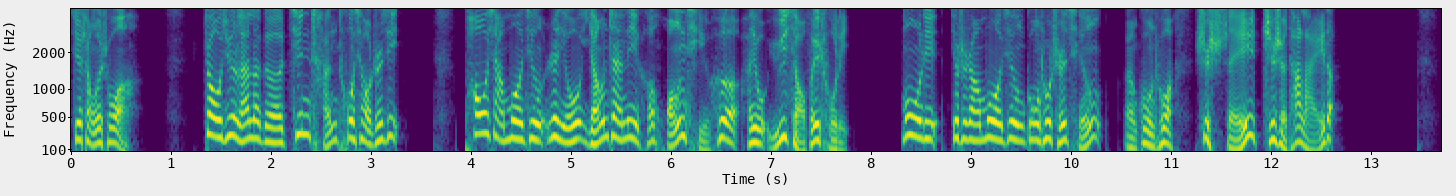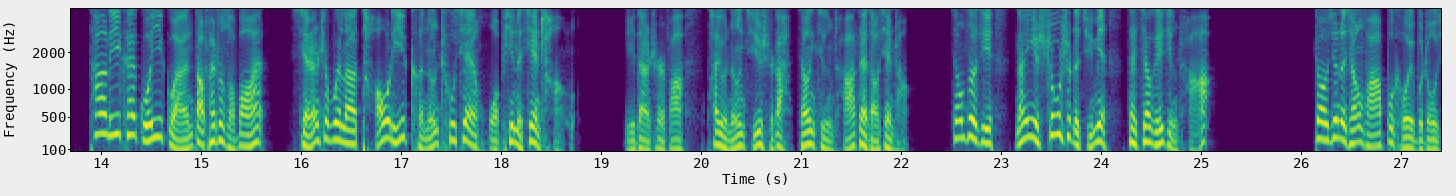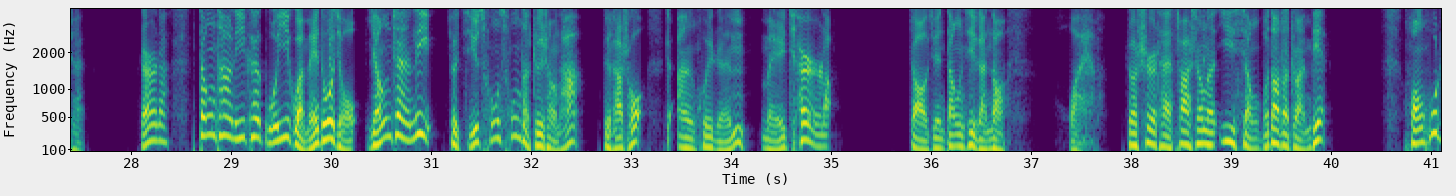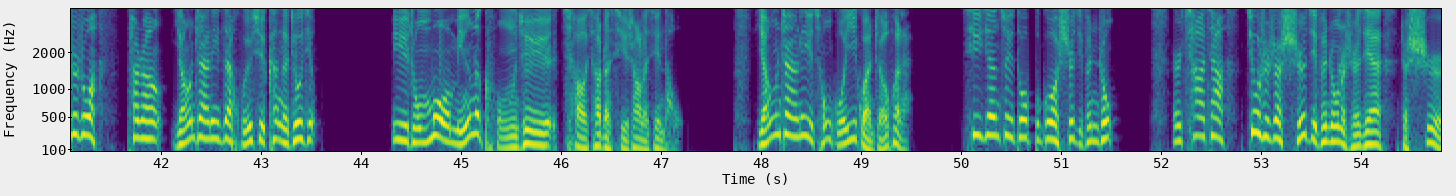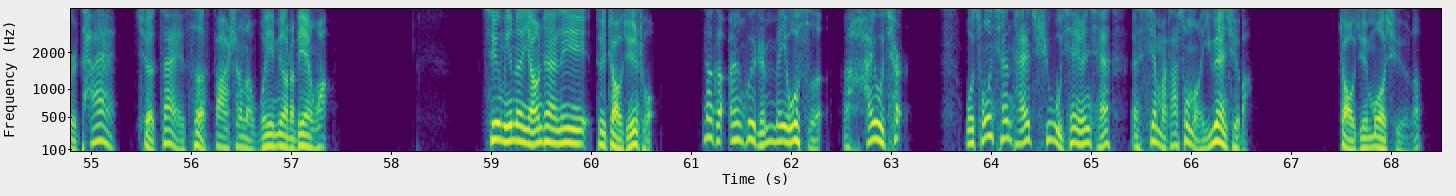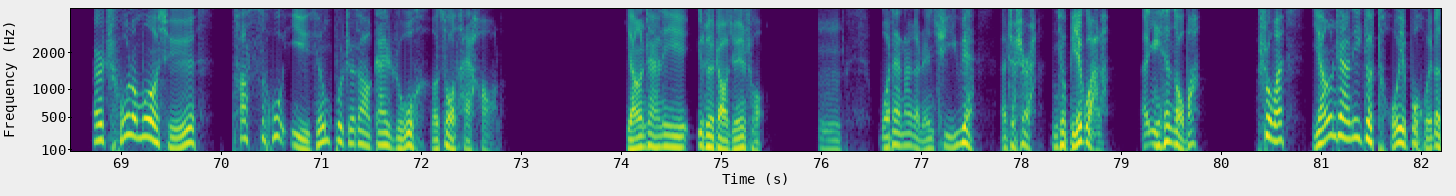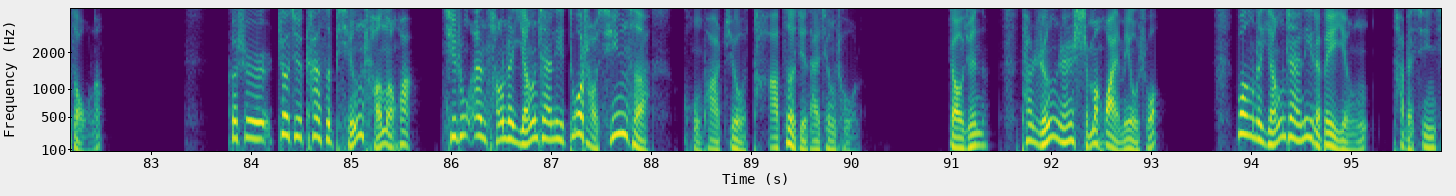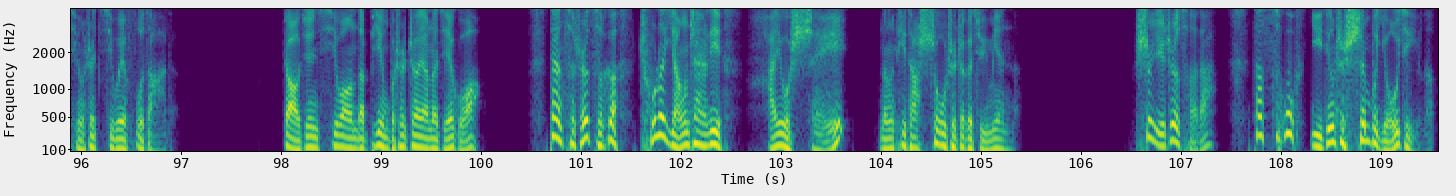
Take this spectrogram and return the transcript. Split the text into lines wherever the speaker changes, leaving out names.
接上文说啊，赵军来了个金蝉脱壳之计，抛下墨镜，任由杨占利和黄启鹤还有于小飞处理，目的就是让墨镜供出实情，嗯，供出啊是谁指使他来的。他离开国医馆到派出所报案，显然是为了逃离可能出现火拼的现场。一旦事发，他又能及时的将警察带到现场，将自己难以收拾的局面再交给警察。赵军的想法不可谓不周全。然而呢，当他离开国医馆没多久，杨占利却急匆匆地追上他，对他说：“这安徽人没气儿了。”赵军当即感到坏了，这事态发生了意想不到的转变。恍惚之中啊，他让杨占利再回去看个究竟。一种莫名的恐惧悄悄地袭上了心头。杨占利从国医馆折回来，期间最多不过十几分钟，而恰恰就是这十几分钟的时间，这事态却再次发生了微妙的变化。清明的杨占利对赵军说：“那个安徽人没有死，还有气儿。我从前台取五千元钱，先把他送到医院去吧。”赵军默许了，而除了默许，他似乎已经不知道该如何做才好了。杨占利又对赵军说：“嗯，我带那个人去医院，这事啊你就别管了，你先走吧。”说完，杨占利就头也不回的走了。可是这句看似平常的话，其中暗藏着杨占利多少心思？恐怕只有他自己才清楚了。赵军呢？他仍然什么话也没有说，望着杨占利的背影，他的心情是极为复杂的。赵军期望的并不是这样的结果，但此时此刻，除了杨占利，还有谁能替他收拾这个局面呢？事已至此的他，似乎已经是身不由己了。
